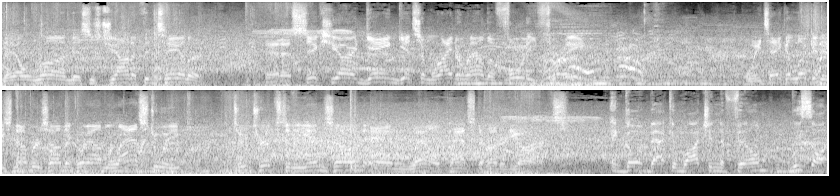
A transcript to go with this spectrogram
They'll run. This is Jonathan Taylor. And a six-yard gain gets him right around the 43. We take a look at his numbers on the ground last week. Two trips to the end zone and well past 100 yards. And going back and watching the film, we saw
